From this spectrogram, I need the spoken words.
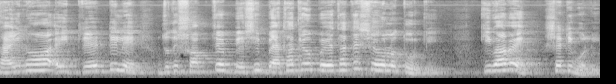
সাইন হওয়া এই ট্রেড ডিলে যদি সবচেয়ে বেশি ব্যথা কেউ পেয়ে থাকে, সে হলো তুর্কি। কীভাবে? সেটি বলি।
